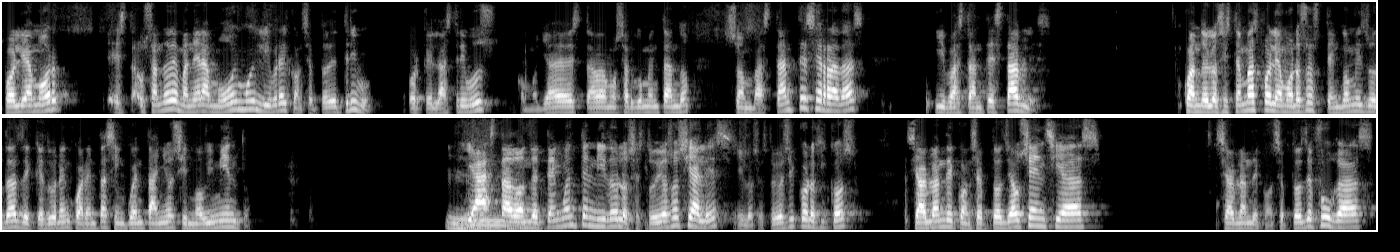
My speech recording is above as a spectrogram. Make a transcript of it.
poliamor está usando de manera muy, muy libre el concepto de tribu, porque las tribus, como ya estábamos argumentando, son bastante cerradas y bastante estables cuando los sistemas poliamorosos tengo mis dudas de que duren 40, 50 años sin movimiento. Y hasta mm. donde tengo entendido, los estudios sociales y los estudios psicológicos se hablan de conceptos de ausencias, se hablan de conceptos de fugas,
